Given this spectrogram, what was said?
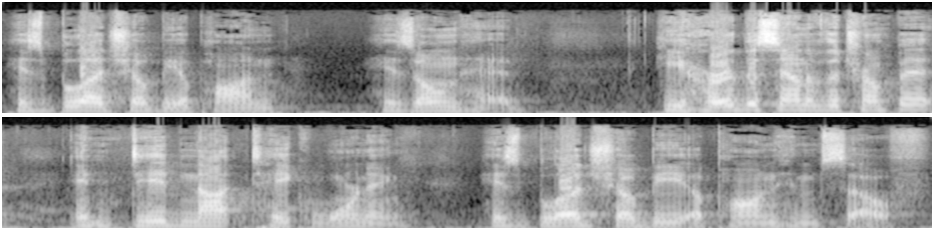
his blood shall be upon his own head. He heard the sound of the trumpet and did not take warning. His blood shall be upon himself.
